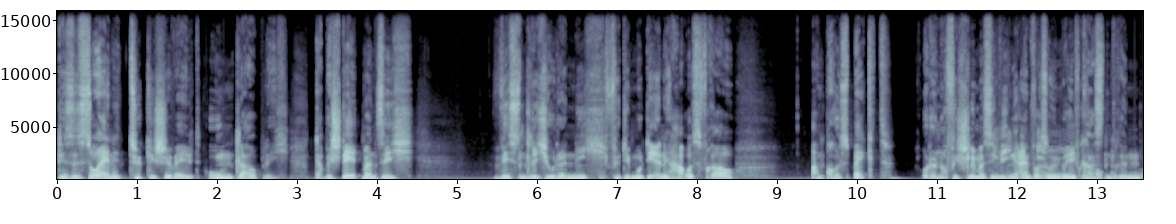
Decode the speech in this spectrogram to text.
Das ist so eine tückische Welt, unglaublich. Da bestellt man sich, wissentlich oder nicht, für die moderne Hausfrau am Prospekt. Oder noch viel schlimmer, sie liegen einfach so im Briefkasten drin.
